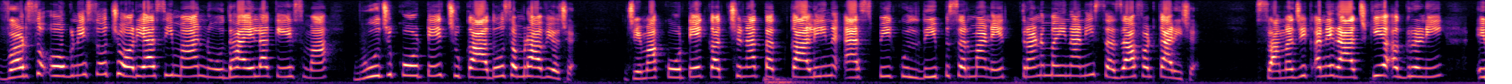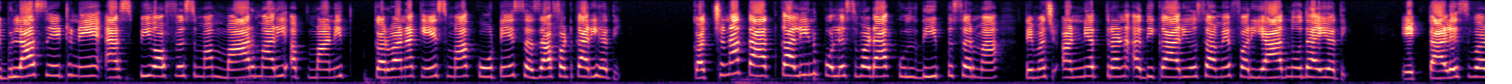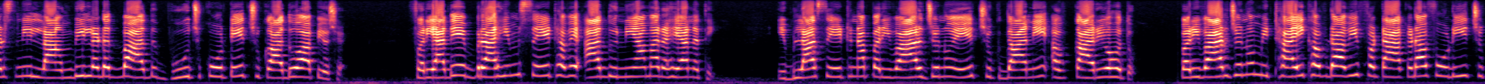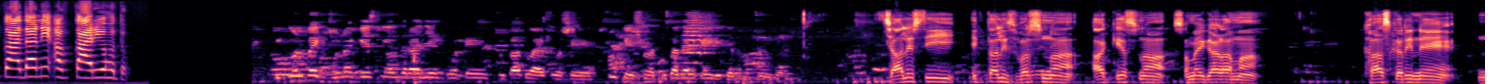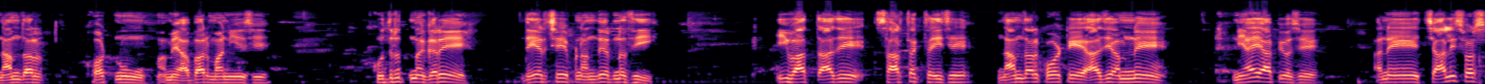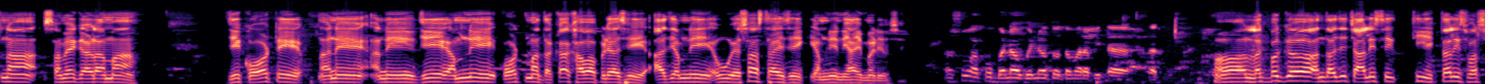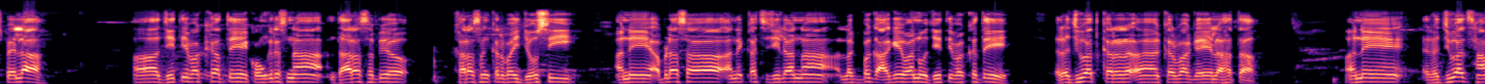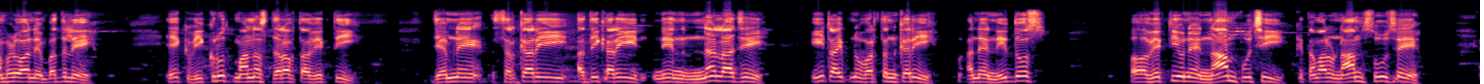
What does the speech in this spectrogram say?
વર્ષ ઓગણીસો ચોર્યાસીમાં નોંધાયેલા કેસમાં ભુજ કોર્ટે ચુકાદો સંભળાવ્યો છે, જેમાં કોર્ટે કચ્છના તત્કાલીન એસપી કુલદીપ શર્માને ત્રણ મહિનાની સજા ફટકારી છે. સામાજિક અને રાજકીય અગ્રણી ઇભલા શેઠને એસપી ઓફિસમાં માર મારી અપમાનિત કરવાના કેસમાં કોર્ટે સજા ફટકારી હતી. કચ્છના તાત્કાલીન પોલીસ વડા કુલદીપ શર્મા તેમજ અન્ય ત્રણ અધિકારીઓ સામે ફરિયાદ નોંધાઈ હતી. એકતાળીસ વર્ષની લાંબી લડત બાદ ભુજ કોર્ટે ચુકાદો આપ્યો છે. ફરિયાદે ઇબ્રાહિમ શેઠ હવે આ દુનિયામાં રહ્યા નથી. ઇબલા શેઠના પરિવારજનોએ ચુકદાને આવકાર્યો હતો. પરિવારજનો મીઠાઈ ખવડાવી ફટાકડા ફોડી ચુકાદાને આવકાર્યો હતો. ઇકબાલભાઈ જૂના કેસની અંદર આજે કોર્ટે ચુકાદો આપ્યો છે. શું કહેશો ચુકાદાને કઈ રીતે જોયું? ચાલીસથી એકતાલીસ વર્ષના આ કેસના સમયગાળામાં ખાસ કરીને નામદાર કોર્ટનું અમે આભાર માનીએ છીએ. કુદરતના ઘરે દેર છે પણ અંધેર નથી. એ વાત આજે સાર્થક થઈ છે. નામદાર કોર્ટે આજે અમને ન્યાય આપ્યો છે અને ચાલીસ વર્ષના સમયગાળામાં જે કોર્ટે અને અને જે અમને કોર્ટમાં ધક્કા ખાવા પડ્યા છે, આજે અમને એવું અહેસાસ થાય છે કે અમને ન્યાય મળ્યો છે. શું આખો બનાવ બન્યો હતો તમારા પિતા સાથે? લગભગ અંદાજે ચાલીસથી એકતાલીસ વર્ષ પહેલા જે વખતે કોંગ્રેસના ધારાસભ્ય ખરાશંકરભાઈ જોશી અને અબડાસા અને કચ્છ જિલ્લાના લગભગ આગેવાનો જે તે વખતે રજૂઆત કર- કરવા ગયેલા હતા. અને રજૂઆત સાંભળવાને બદલે એક વિકૃત માનસ ધરાવતા વ્યક્તિ, જેમને સરકારી અધિકારીને ન લાજે એ ટાઈપનું વર્તન કરી અને નિર્દોષ વ્યક્તિઓને નામ પૂછી કે તમારું નામ શું છે?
